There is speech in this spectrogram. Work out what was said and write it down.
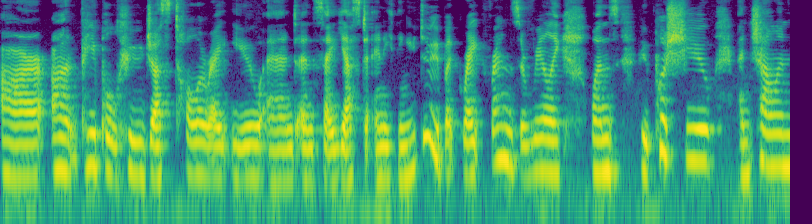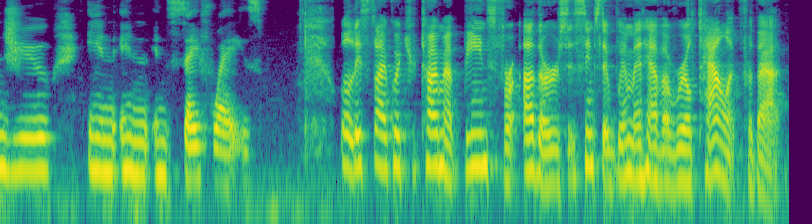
are aren't people who just tolerate you and and say yes to anything you do but great friends are really ones who push you and challenge you in in in safe ways. Well it's like what you're talking about beings for others. It seems that women have a real talent for that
